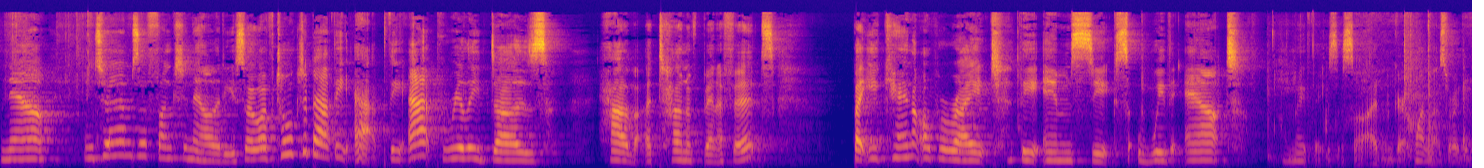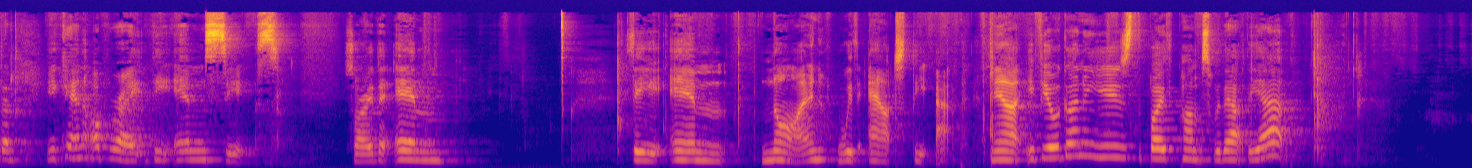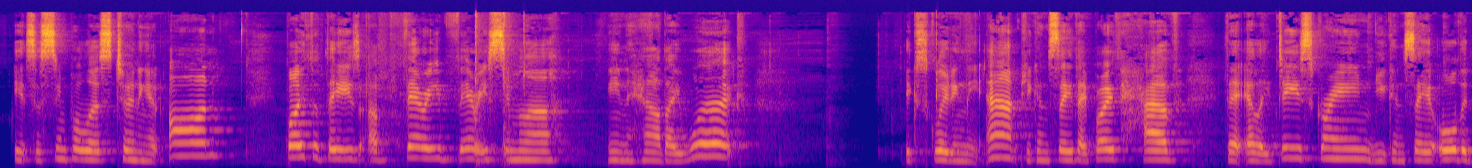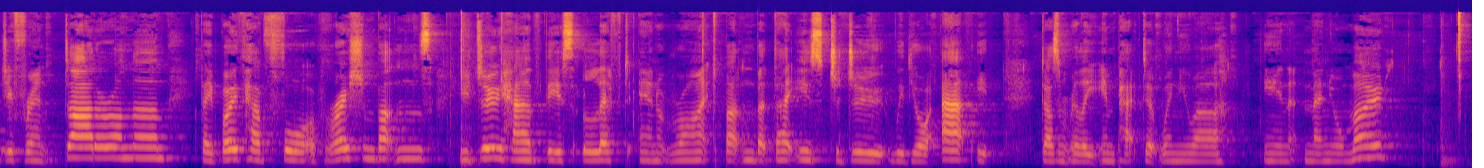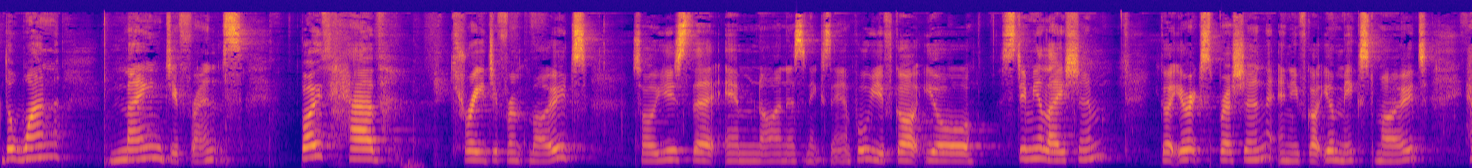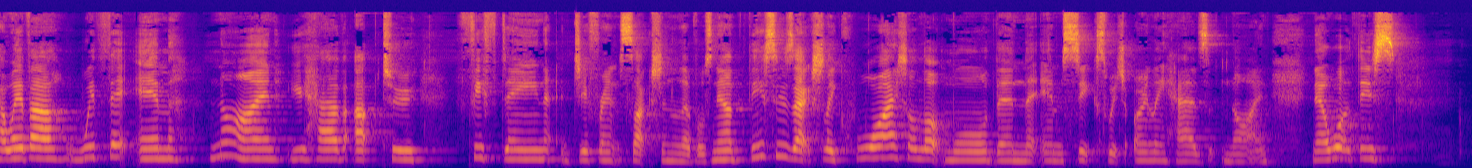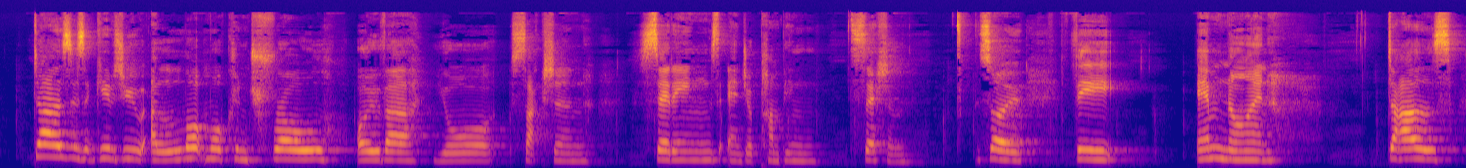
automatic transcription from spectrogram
Now, in terms of functionality, so I've talked about the app. The app really does have a ton of benefits, but you can operate the M6 without I'll move these aside and get one that's already done. You can operate the M6, sorry, the M, the M9 without the app. Now, if you're going to use both pumps without the app, it's as simple as turning it on. Both of these are very, very similar in how they work. Excluding the app, you can see they both have their LED screen. You can see all the different data on them. They both have four operation buttons. You do have this left and right button, but that is to do with your app. It doesn't really impact it when you are in manual mode. The one main difference, both have three different modes. So I'll use the M9 as an example. You've got your stimulation, got your expression and you've got your mixed modes. However, with the M9, you have up to 15 different suction levels. Now, this is actually quite a lot more than the M6, which only has nine. Now, what this does is it gives you a lot more control over your suction settings and your pumping session. So the M9 does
